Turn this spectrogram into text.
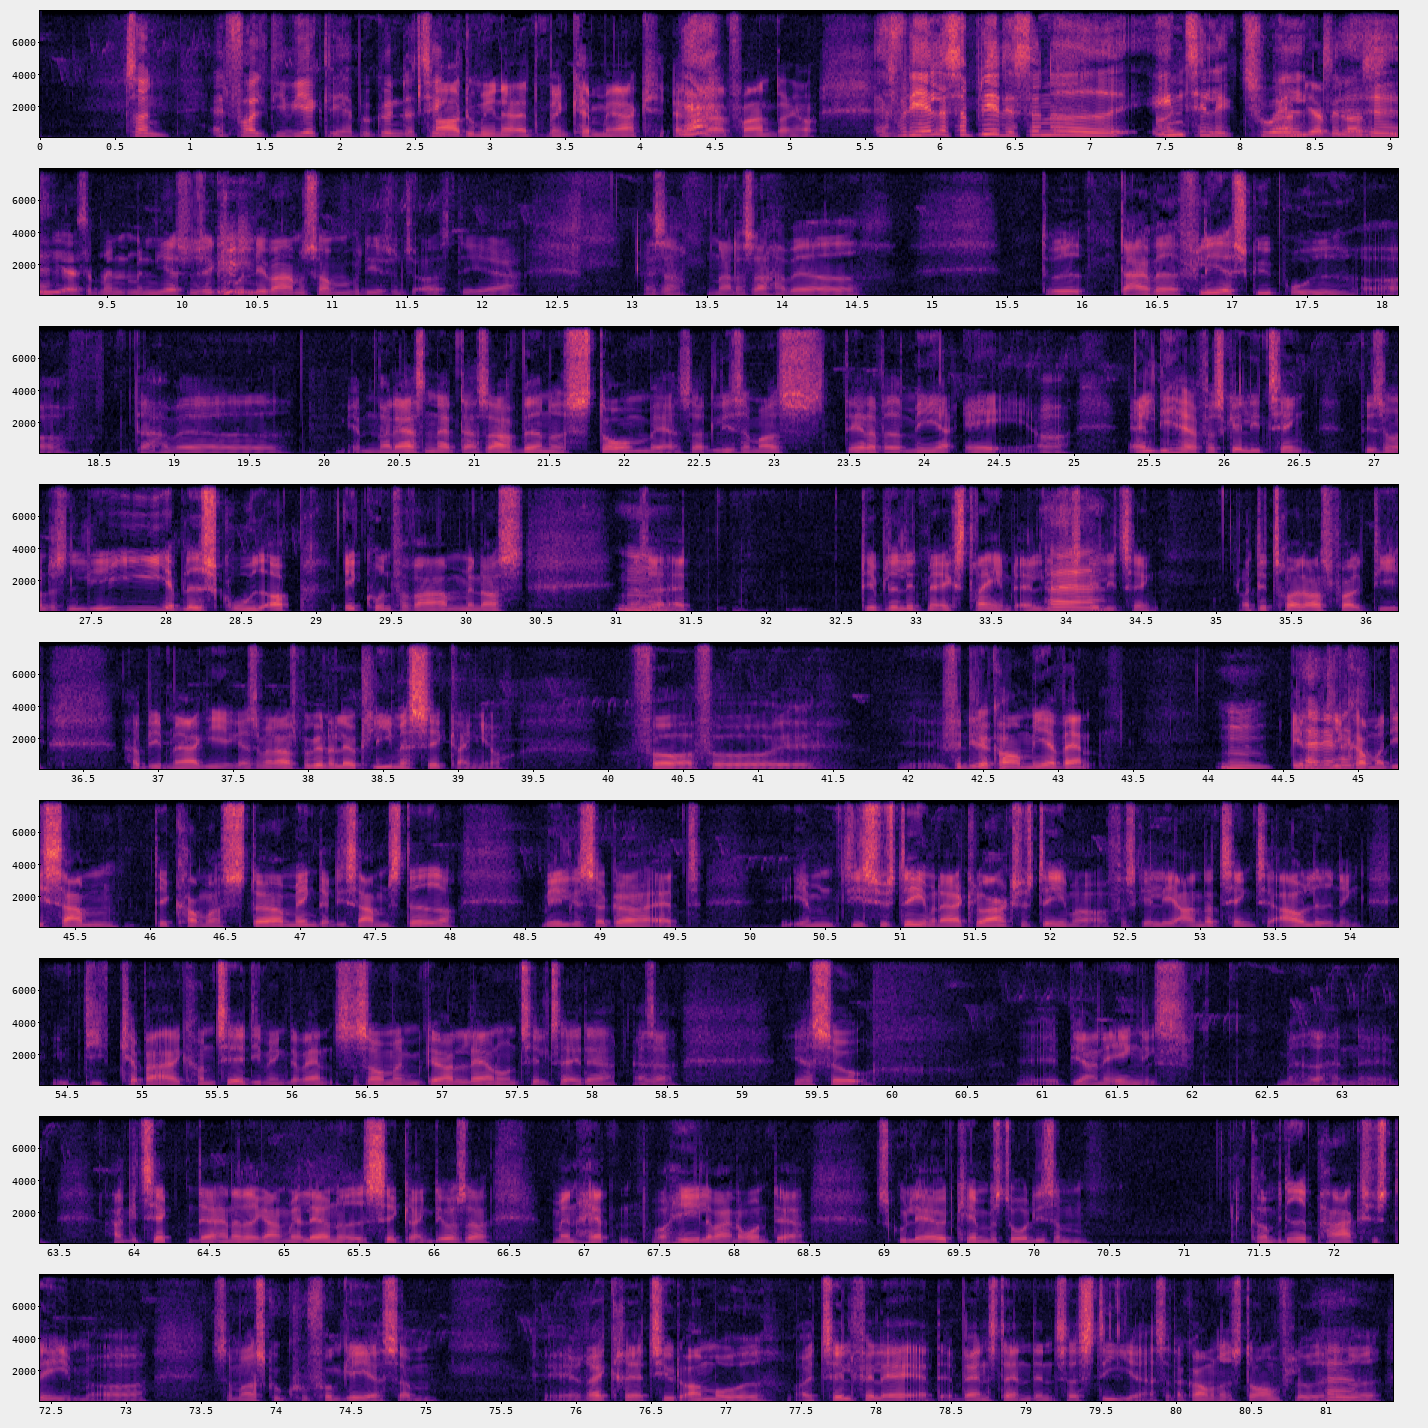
Sådan, at folk de virkelig har begyndt at tænke... Ah, du mener, at man kan mærke, at Ja. der er forandringer? Altså, fordi ellers så bliver det sådan noget Ej. intellektuelt... Jamen, jeg vil også øh, sige, altså, men, men jeg synes ikke kun, det er varme sommer, fordi jeg synes også, det er... Altså, når der så har været... Du ved, der har været flere skybrud, og der har været... Jamen, når det er sådan, at der så har været noget stormvejr, så er det ligesom også... Det har der været mere af, og alle de her forskellige ting, det er som om, der sådan lige er blevet skruet op. Ikke kun for varme, men også Mm. Altså, at det er blevet lidt mere ekstremt, alle de Ja, forskellige ting. Og det tror jeg da også, folk de har blivet mærke i. Ikke? Altså, man er også begyndt at lave klimasikring jo, for at få... Øh, fordi der kommer mere vand, mm. eller er ja, de rigtigt. kommer de samme, det kommer større mængder de samme steder, hvilket så gør, at jamen, de systemer, der er kloaksystemer og forskellige andre ting til afledning, jamen, de kan bare ikke håndtere de mængder vand, så så må man gøre, lave nogle tiltag der. Altså, jeg så øh, Bjarne Engels, hvad hedder han, øh, arkitekten der, han har været i gang med at lave noget sikring. Det var så Manhattan, hvor hele vejen rundt der skulle lave et kæmpestort ligesom kombineret parksystem, og som også skulle kunne fungere som øh, rekreativt område, og i tilfælde af, at vandstanden den så stiger, altså der kommer noget stormflod Ja. eller noget,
